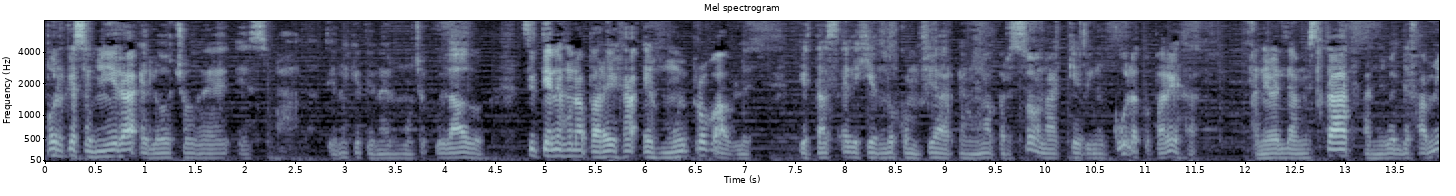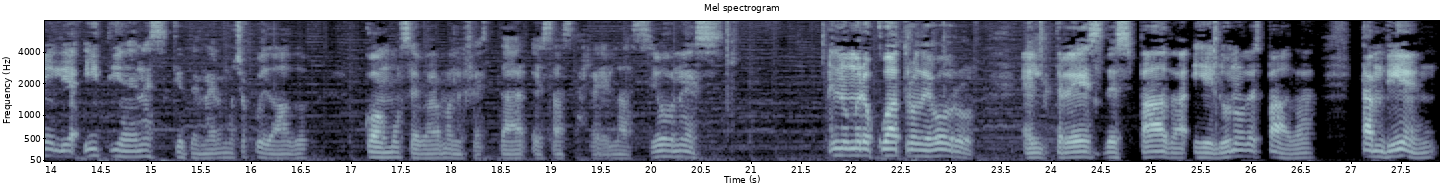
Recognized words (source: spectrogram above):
Porque se mira el 8 de espada tienes que tener mucho cuidado. Si tienes una pareja, es muy probable que estás eligiendo confiar en una persona que vincula a tu pareja a nivel de amistad, a nivel de familia y tienes que tener mucho cuidado cómo se va a manifestar esas relaciones. El número 4 de oro, el 3 de espada y el 1 de espada también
